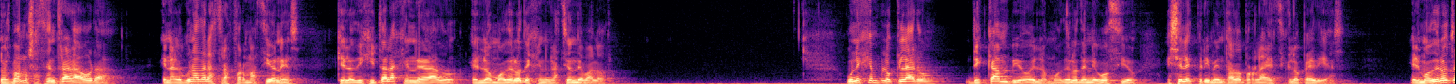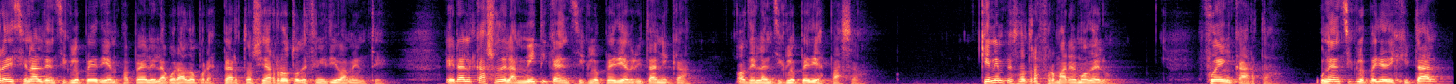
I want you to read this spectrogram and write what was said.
Nos vamos a centrar ahora en algunas de las transformaciones que lo digital ha generado en los modelos de generación de valor. Un ejemplo claro de cambio en los modelos de negocio es el experimentado por las enciclopedias. El modelo tradicional de enciclopedia en papel elaborado por expertos se ha roto definitivamente. Era el caso de la mítica enciclopedia británica o de la enciclopedia espasa. ¿Quién empezó a transformar el modelo? Fue Encarta, una enciclopedia digital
